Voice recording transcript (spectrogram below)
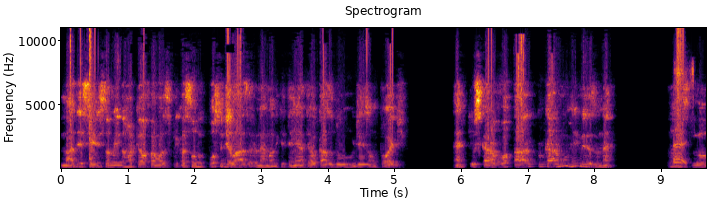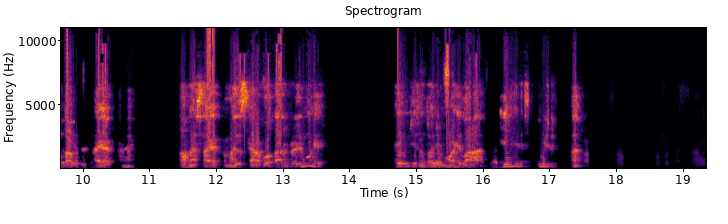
Na DC eles também dão aquela famosa explicação do poço de Lázaro, né, mano? Que tem até o caso do Jason Todd, né? Que os caras votaram pro cara morrer mesmo, né? Não, é, não tava nessa época, né? Tava nessa época, mas os caras votaram pra ele morrer. Aí o Jason Todd morre lá e surge. Hã? votação.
